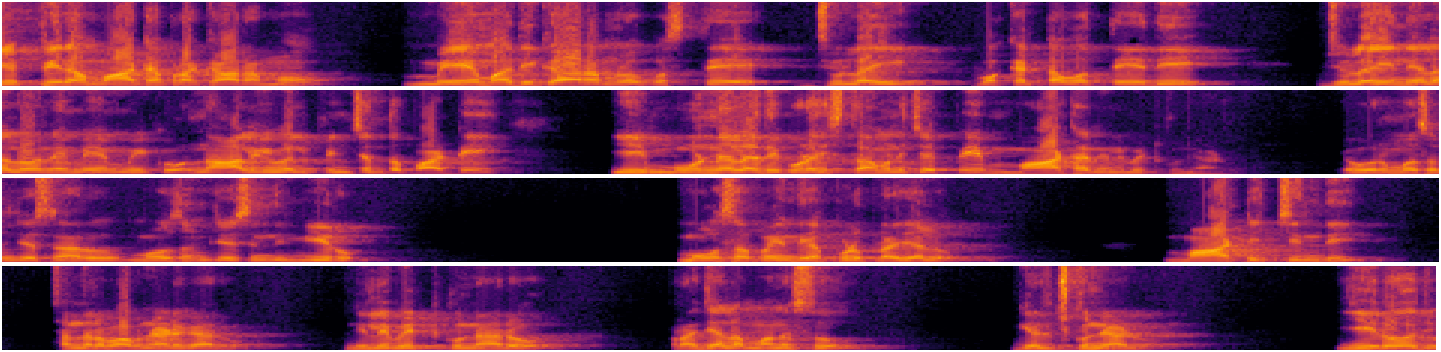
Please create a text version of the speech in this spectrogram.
చెప్పిన మాట ప్రకారము మేము అధికారంలోకి వస్తే జూలై ఒకటవ తేదీ జూలై నెలలోనే మేము మీకు నాలుగు వేలు పింఛన్తో పాటు ఈ మూడు నెలది కూడా ఇస్తామని చెప్పి మాట నిలబెట్టుకున్నాడు. ఎవరు మోసం చేసినారు? మోసం చేసింది మీరు. మోసపోయింది అప్పుడు ప్రజలు. మాట ఇచ్చింది చంద్రబాబు నాయుడు గారు. నిలబెట్టుకున్నారు. ప్రజల మనసు గెలుచుకున్నాడు. ఈరోజు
